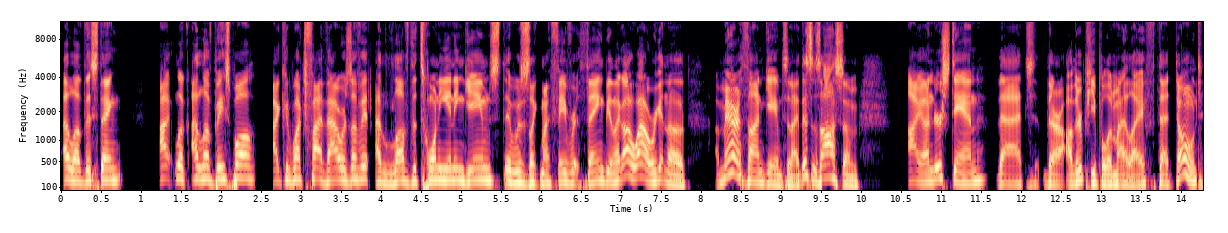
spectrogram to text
I love this thing. I look, I love baseball. I could watch five hours of it. I love the 20 inning games. It was like my favorite thing, being like, oh wow, we're getting a, a marathon game tonight. This is awesome. I understand that there are other people in my life that don't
